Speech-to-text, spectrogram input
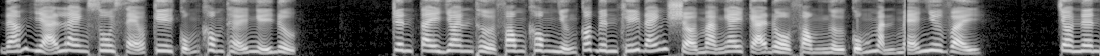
đám giả lan xui xẻo kia cũng không thể nghĩ được. Trên tay Doanh Thừa Phong không những có binh khí đáng sợ mà ngay cả đồ phòng ngự cũng mạnh mẽ như vậy. Cho nên,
